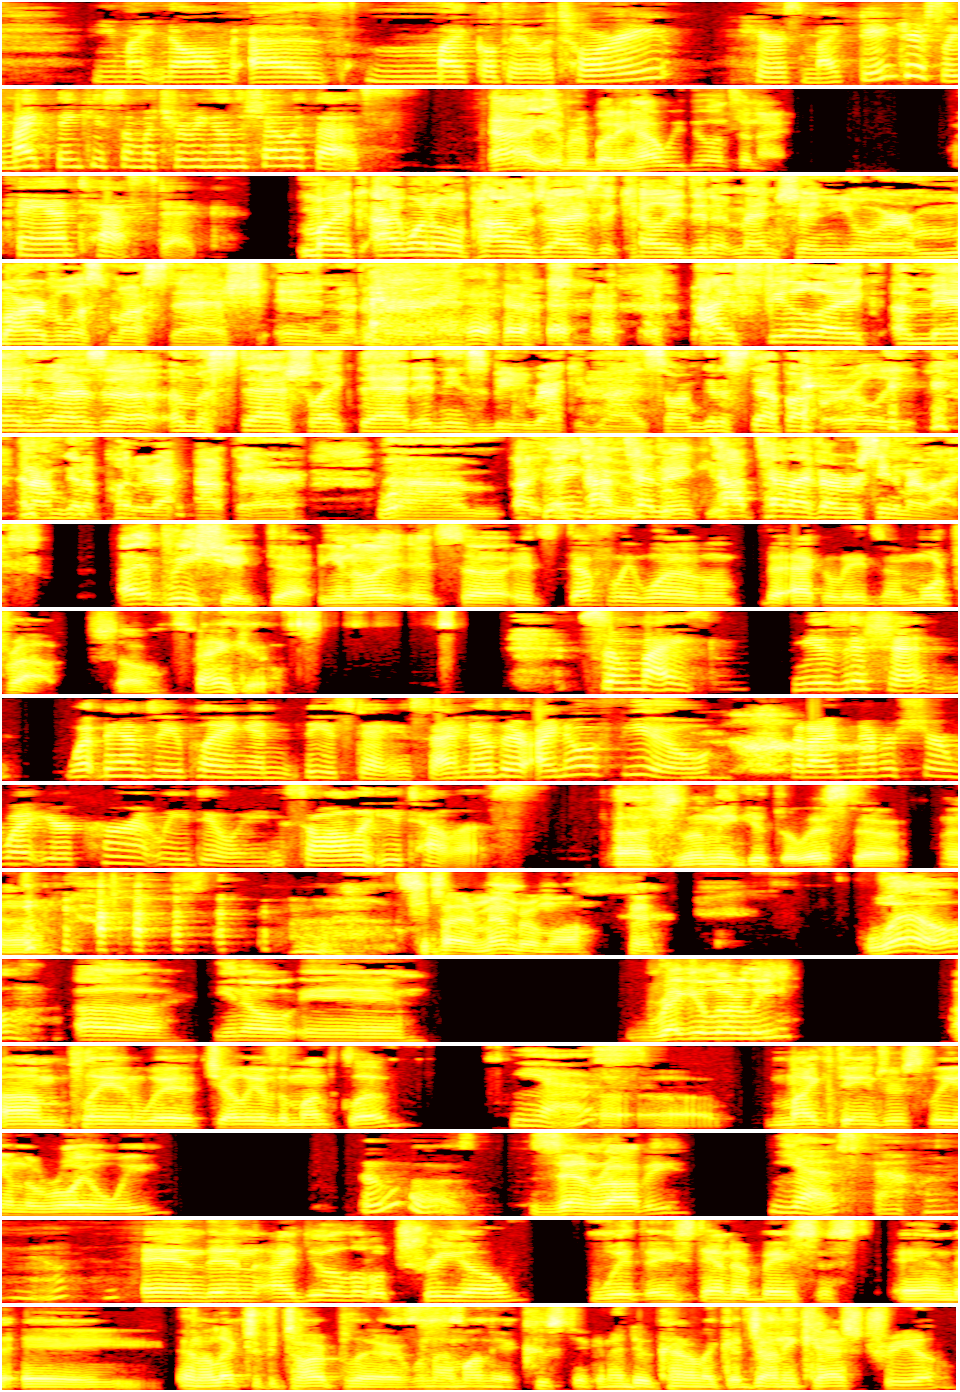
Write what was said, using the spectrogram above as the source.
You might know him as Michael De La Torre. Here's Mike Dangerously. Mike, thank you so much for being on the show with us. Hi, everybody. How are we doing tonight? Fantastic. Mike, I want to apologize that Kelly didn't mention your marvelous mustache in her introduction. I feel like a man who has a, a, mustache like that, it needs to be recognized. So I'm going to step up early and I'm going to put it out there. Well, um, like, like top you, 10, top 10 I've ever seen in my life. I appreciate that. You know, it's, uh, it's definitely one of the accolades I'm more proud. So thank you. So Mike, musician, what bands are you playing in these days? I know there, I know a few, but I'm never sure what you're currently doing. So I'll let you tell us. Gosh, let me get the list out. Um, see if I remember them all. well, uh, you know, in regularly, I'm playing with Jelly of the Month Club. Yes. Uh, uh, Mike Dangerously and the Royal We. Ooh. Uh, Zen Robi. Yes, that one. Yeah. And then I do a little trio with a stand-up bassist and a an electric guitar player when I'm on the acoustic, and I do kind of like a Johnny Cash trio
